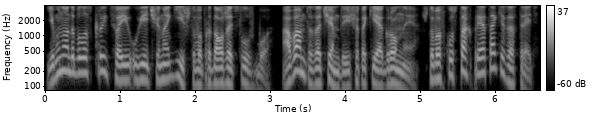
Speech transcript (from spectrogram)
Ему надо было скрыть свои увечья ноги, чтобы продолжать службу. А вам-то зачем, да еще такие огромные? Чтобы в кустах при атаке застрять?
